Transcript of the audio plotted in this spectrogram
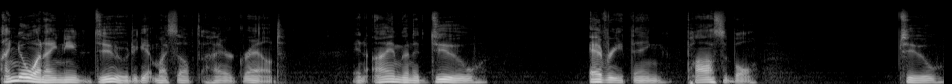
I know what I need to do to get myself to higher ground. And I am going to do everything possible to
